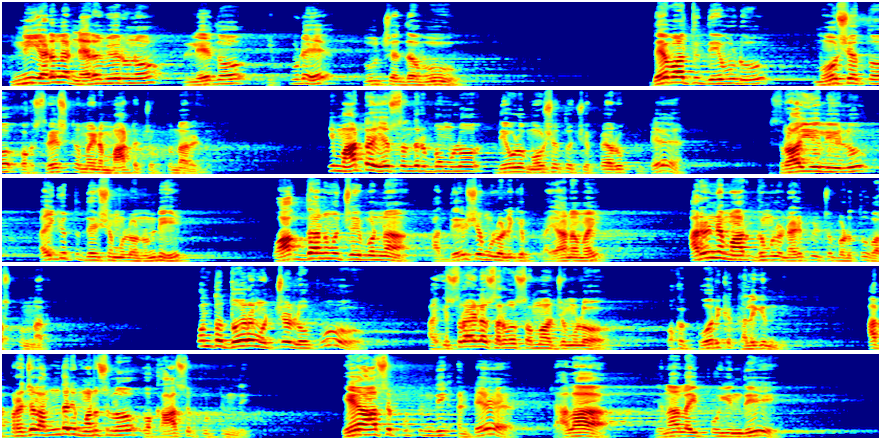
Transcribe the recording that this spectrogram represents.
నీ ఎడల నెరవేరునో లేదో ఇప్పుడే చూచెదవు. దేవాతి దేవుడు మోసతో ఒక శ్రేష్టమైన మాట చెప్తున్నారండి. ఈ మాట ఏ సందర్భంలో దేవుడు మోషతో చెప్పారు అంటే ఇస్రాయేలీలు ఐగుప్తు దేశములో నుండి వాగ్దానము చేయబడిన ఆ దేశములోనికి ప్రయాణమై అరణ్య మార్గములు నడిపించబడుతూ వస్తున్నారు. కొంత దూరం వచ్చేలోపు ఆ ఇస్రాయేల్ సర్వ సమాజంలో ఒక కోరిక కలిగింది. ఆ ప్రజలందరి మనసులో ఒక ఆశ పుట్టింది. ఏ ఆశ పుట్టింది అంటే చాలా దినాలైపోయింది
